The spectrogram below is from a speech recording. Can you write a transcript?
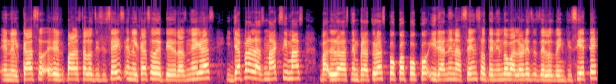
en el caso, eh, para hasta los 16 en el caso de Piedras Negras y ya para las máximas las temperaturas poco a poco irán en ascenso teniendo valores desde los 27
